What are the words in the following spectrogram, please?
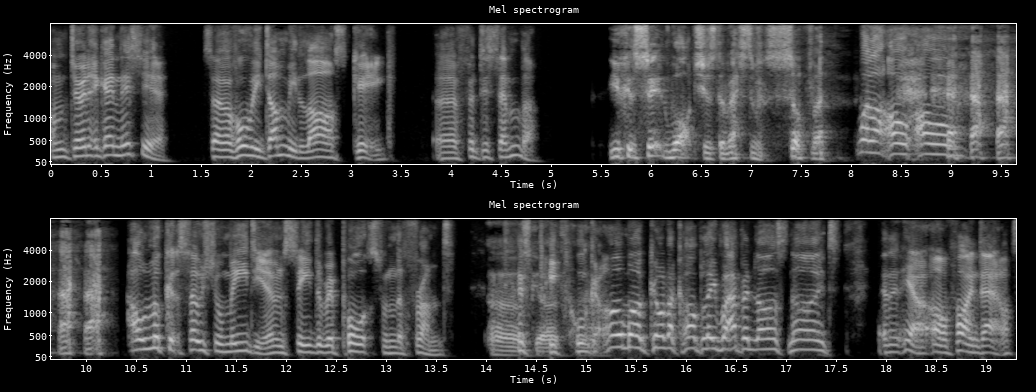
I'm doing it again this year. So I've already done my last gig uh, for December. You can sit and watch as the rest of us suffer. Well, I'll, I'll I'll look at social media and see the reports from the front. oh Because god! people go, "Oh my god, I can't believe what happened last night," and then yeah, I'll find out.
